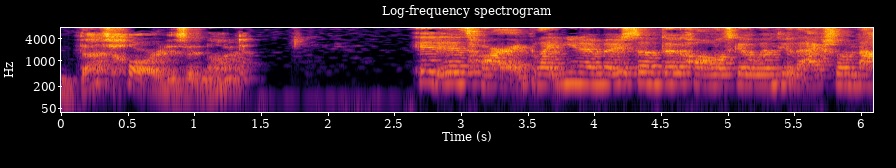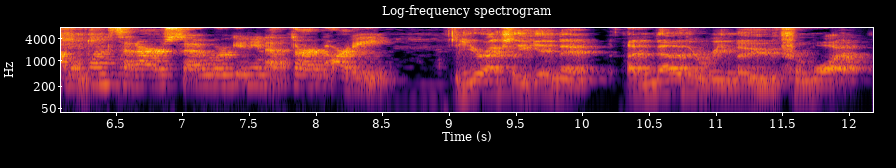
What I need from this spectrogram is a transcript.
That's hard is it not it is hard. Like, you know, most of the calls go in through the actual 911 center, so we're getting a third party. You're actually getting it another removed from what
